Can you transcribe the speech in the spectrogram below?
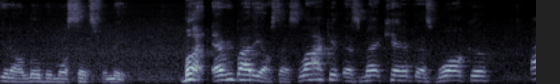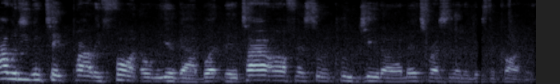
you know a little bit more sense for me. But everybody else, that's Lockett, that's Metcalf, that's Walker. I would even take probably Fant over your guy, but the entire offense to include Geno, I'm interested in against the Cardinals.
